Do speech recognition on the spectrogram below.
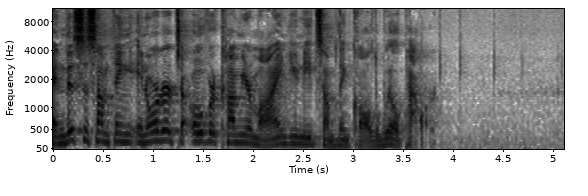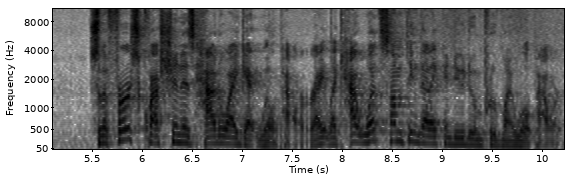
and this is something in order to overcome your mind you need something called willpower so the first question is how do i get willpower right like how what's something that i can do to improve my willpower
